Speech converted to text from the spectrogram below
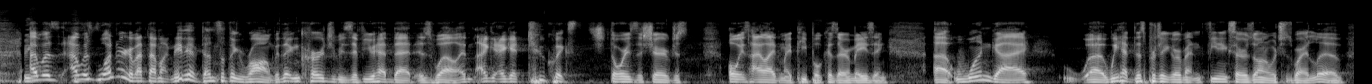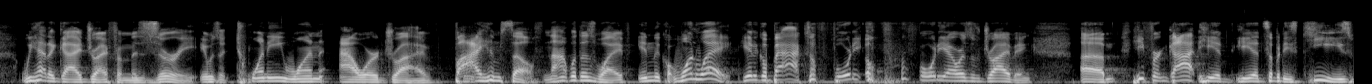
I was I was wondering about that. I'm like, maybe I've done something wrong, but that encouraged me as if you had that as well. And I, I get two quick stories to share. Of just always highlighting my people because they're amazing. Uh, one guy uh, we had this particular event in Phoenix, Arizona, which is where I live. We had a guy drive from Missouri. It was a 21 hour drive by himself, not with his wife, in the car, one way. He had to go back. So 40 over 40 hours of driving. Um, he forgot he had he had somebody's keys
